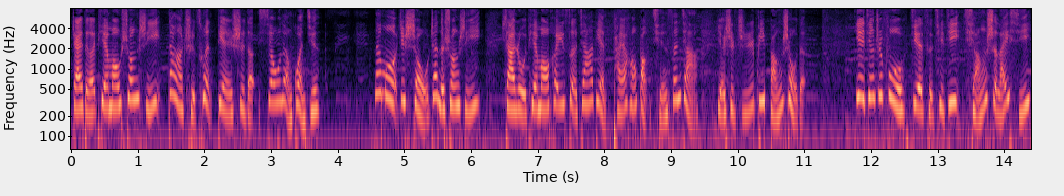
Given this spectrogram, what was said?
摘得天猫双十一大尺寸电视的销量冠军。那么，这首战的双十一杀入天猫黑色家电排行榜前三甲，也是直逼榜首的。液晶之父借此契机强势来袭，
